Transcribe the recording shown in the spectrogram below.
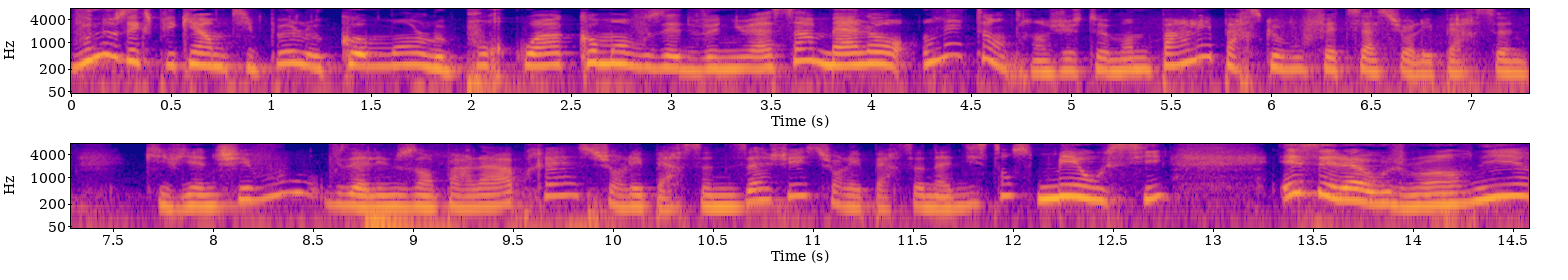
Vous nous expliquez un petit peu le comment, le pourquoi, comment vous êtes venu à ça. Mais alors, on était en train justement de parler parce que vous faites ça sur les personnes qui viennent chez vous. Vous allez nous en parler après, sur les personnes âgées, sur les personnes à distance, mais aussi, et c'est là où je veux en venir,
